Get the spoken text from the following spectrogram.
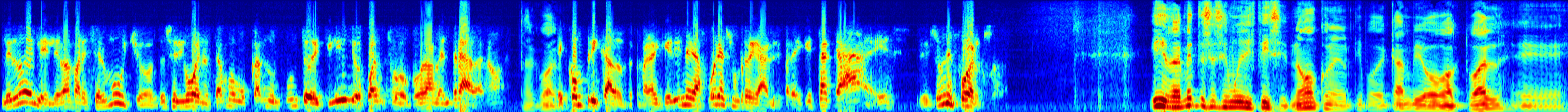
Le duele, le va a parecer mucho. Entonces digo, bueno, estamos buscando un punto de equilibrio, cuánto cobrar la entrada, ¿no? Tal cual. Es complicado, pero para el que viene de afuera es un regalo, y para el que está acá es, es un esfuerzo. Y realmente se hace muy difícil, ¿no? Con el tipo de cambio actual, eh,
